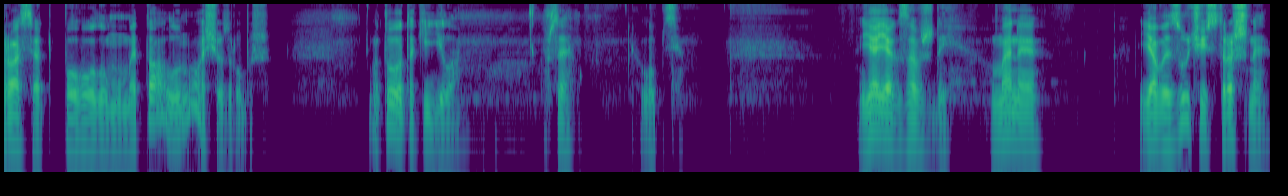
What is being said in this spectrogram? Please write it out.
Красять по голому металу. Ну, а що зробиш? Ото такі діла. Все, хлопці. Я як завжди. У мене я везучий страшне.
